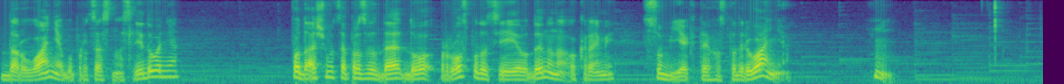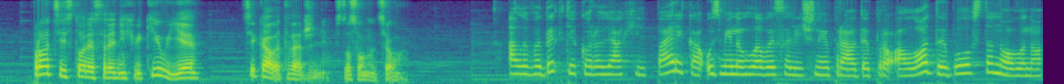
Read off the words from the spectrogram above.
дарування або процес наслідування, подальшому це призведе до розпаду цієї родини на окремі суб'єкти господарювання. Хм. Праці історія середніх віків є цікаве твердження стосовно цього. Але в едикті короля Хільперіка у зміну глави Салічної правди про Алоди було встановлено,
